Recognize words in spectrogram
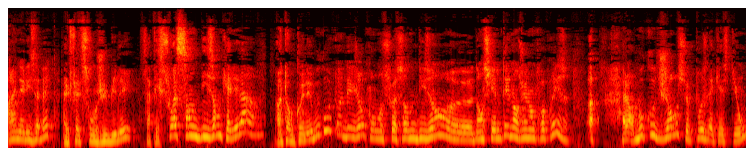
reine Elisabeth Elle fête son jubilé. Ça fait 70 ans qu'elle est là. Ah, t'en connais beaucoup, toi, des gens qui ont 70 ans euh, d'ancienneté dans une entreprise? Ah. Alors, beaucoup de gens se posent la question,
